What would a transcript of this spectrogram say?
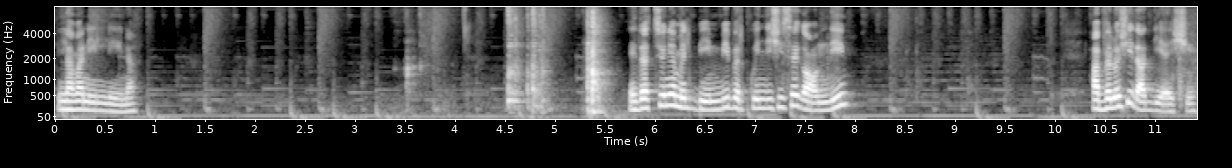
la vanillina ed azioniamo il bimbi per 15 secondi a velocità 10.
